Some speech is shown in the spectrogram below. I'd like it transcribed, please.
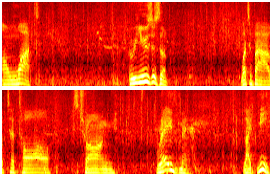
On what? Who uses them? What about a tall, strong, brave man like me?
